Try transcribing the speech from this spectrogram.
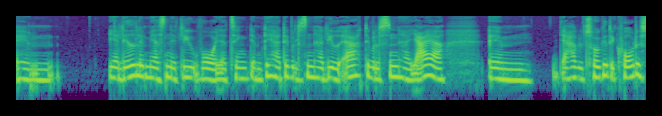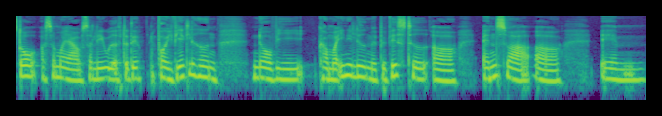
Øh, jeg levede lidt mere sådan et liv, hvor jeg tænkte, jamen det her, det er vel sådan her livet er, det er vel sådan her jeg er. Øhm, jeg har vel trukket det korte strå, og så må jeg jo så leve ud efter det. For i virkeligheden, når vi kommer ind i livet med bevidsthed og ansvar og øhm,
